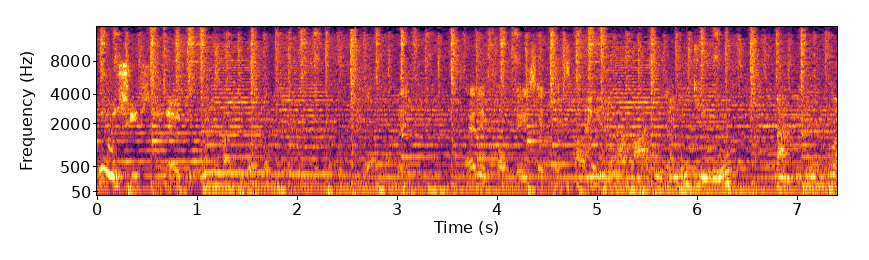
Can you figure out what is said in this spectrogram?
ကိုအစီအစဉ်နဲ့ဒီဆက်ပြီးတော့လုပ်ဖို့ကျွန်တော်တို့ကြည့်ရပါတယ်အဲ့ဒီ foundation ကိုဆောက်နိုလို့င်ငံမှာဒီလူကြီးကိုဗန်ပြည်သူက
